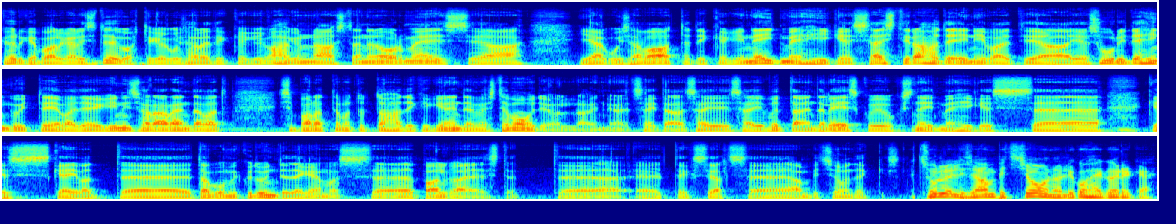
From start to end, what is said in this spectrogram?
kõrgepalgalisi töökohti, aga kui sa oled ikkagi kahekümneaastane noor mees ja ja kui sa vaatad ikkagi neid mehi, kes hästi raha teenivad ja, ja suuri tehinguid teevad ja kinnisvara arendavad, siis paratamatult tahad ikkagi nende meeste moodi olla, on ju, et sa ei taha, sa ei, sa ei võta endale eeskujuks neid mehi, kes, kes käivad äh, tagumikutunde tegemas äh, palga eest, et, äh, et eks sealt see ambitsioon tekkis. et sul oli see ambitsioon oli kohe kõrge?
